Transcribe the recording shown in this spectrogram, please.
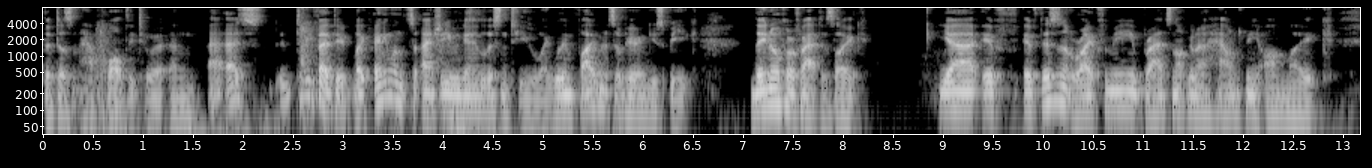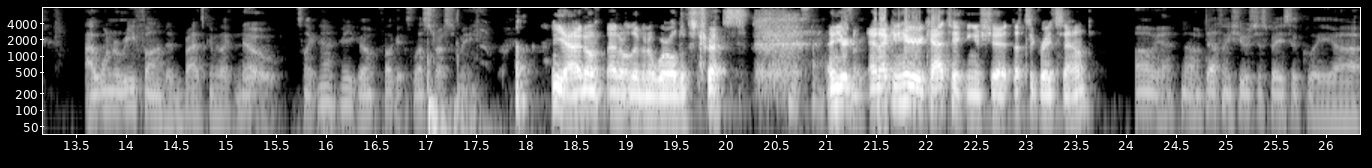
that doesn't have quality to it. And as to be fair, dude, like anyone's actually even going to listen to you, like within five minutes of hearing you speak, they know for a fact it's like yeah, if if this isn't right for me, Brad's not gonna hound me on like, I want a refund, and Brad's gonna be like, no. It's like, yeah, here you go. Fuck it, it's less stress for me. yeah, I don't I don't live in a world of stress. Exactly. And you're like, and I can hear your cat taking a shit. That's a great sound. Oh yeah, no, definitely. She was just basically uh,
